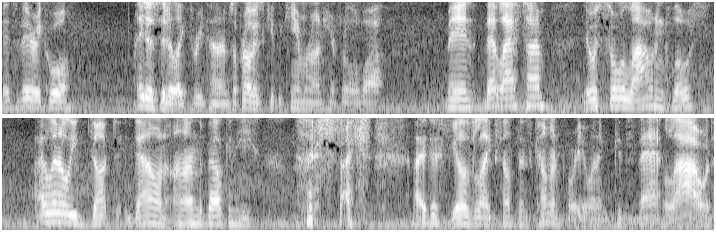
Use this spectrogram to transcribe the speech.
It's very cool. They just did it like three times. I'll probably just keep the camera on here for a little while. Man, that last time, it was so loud and close. I literally ducked down on the balcony. I, it just feels like something's coming for you when it gets that loud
